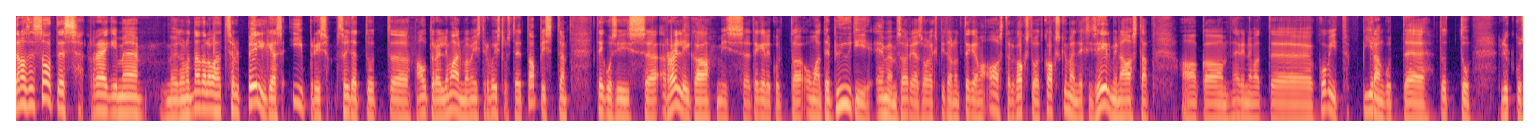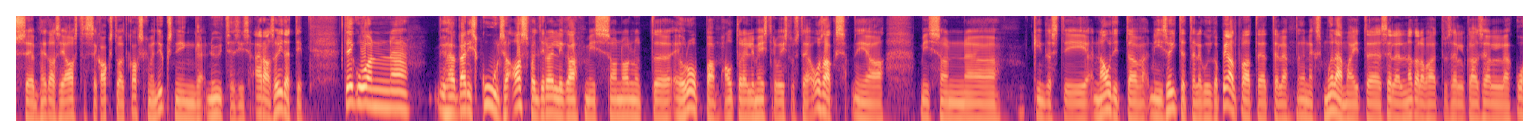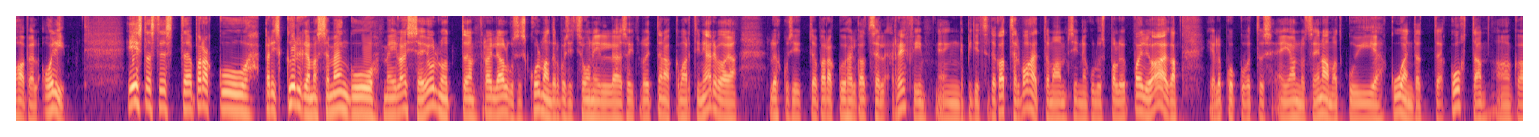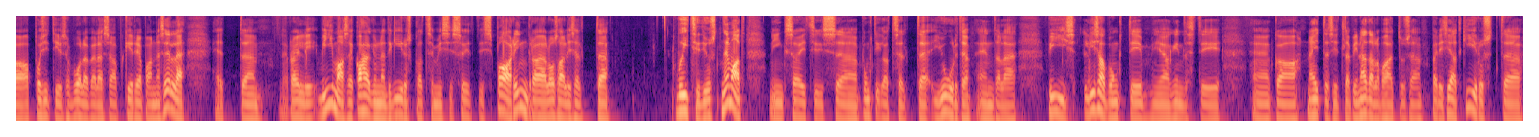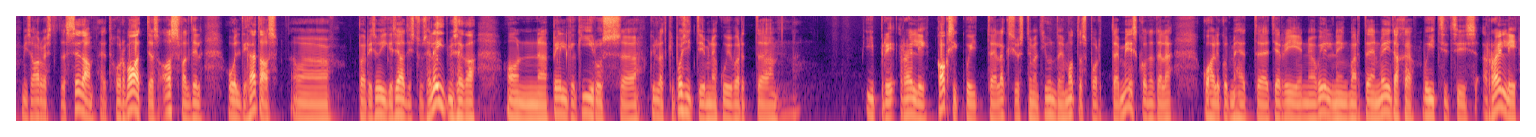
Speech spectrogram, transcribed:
tänases saates räägime möödunud nädalavahetusel Belgias Ypres'is sõidetud äh, autoralli maailmameistrivõistluste etapist. tegu siis äh, ralliga, mis tegelikult äh, oma debüüdi MM-sarjas oleks pidanud tegema aastal kaks tuhat kakskümmend ehk siis eelmine aasta, aga erinevate Covid piirangute tõttu lükkus see edasi aastasse kaks tuhat kakskümmend üks ning nüüd see siis ära sõideti. tegu on ühe päris kuulsa asfaldiralliga, mis on olnud äh, Euroopa autoralli meistrivõistluste osaks ja mis on äh, kindlasti nauditav nii sõitjatele kui ka pealtvaatajatele, õnneks mõlemaid äh, sellel nädalavahetusel ka seal kohapeal oli eestlastest paraku päris kõrgemasse mängu meil asja ei olnud, ralli alguses kolmandal positsioonil sõitnud Ott Tänak ja Martin Järveoja lõhkusid paraku ühel katsel rehvi ning pidid seda katsel vahetama, sinna kulus palju, palju aega ja lõppkokkuvõttes ei andnud see enamat kui kuuendat kohta, aga positiivse poole peale saab kirja panna selle, et ralli viimase kahekümnenda kiiruskatse, mis siis sõitis Spa ringrajal osaliselt, võitsid just nemad ning said siis äh, punktikatselt juurde endale viis lisapunkti ja kindlasti äh, ka näitasid läbi nädalavahetuse päris head kiirust, äh, mis arvestades seda, et Horvaatias asfaldil oldi hädas päris õige seadistuse leidmisega, on Belgia kiirus küllaltki positiivne, kuivõrd Ypri ralli kaksikvõit läks just nimelt Hyundai Motosport meeskondadele, kohalikud mehed Thierry Neuville ning Martin Veidache võitsid siis ralli,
